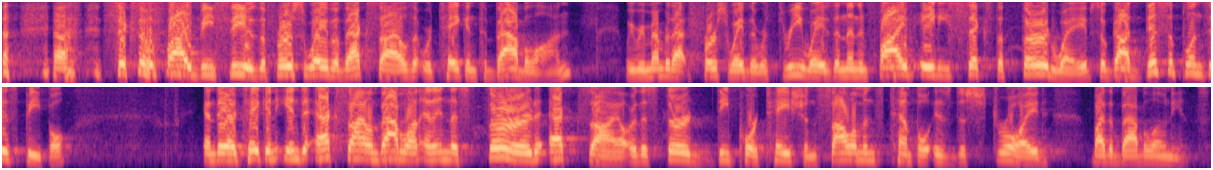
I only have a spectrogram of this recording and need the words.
uh, 605 BC is the first wave of exiles that were taken to Babylon. We remember that first wave. There were three waves. And then in 586, the third wave. So God disciplines his people and they are taken into exile in Babylon. And in this third exile, or this third deportation, Solomon's temple is destroyed by the Babylonians.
